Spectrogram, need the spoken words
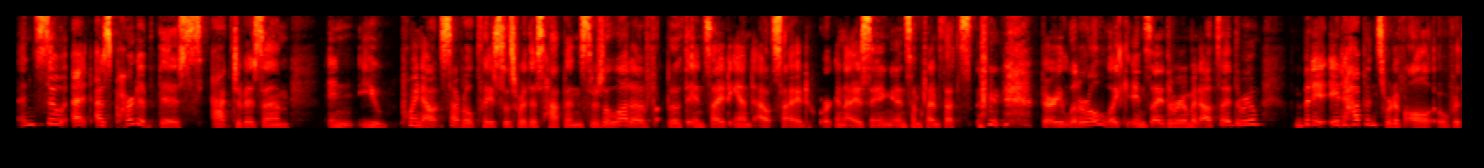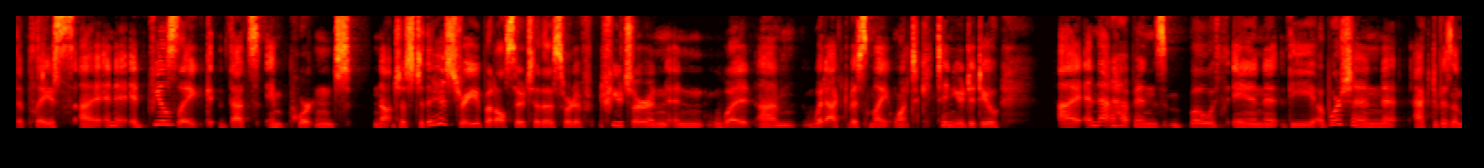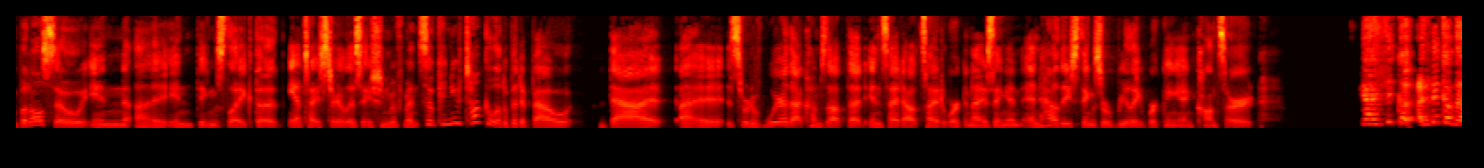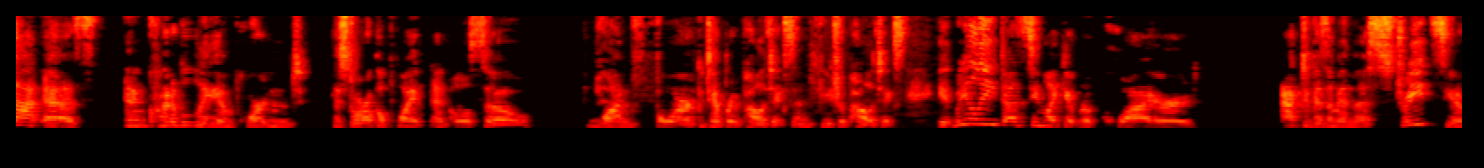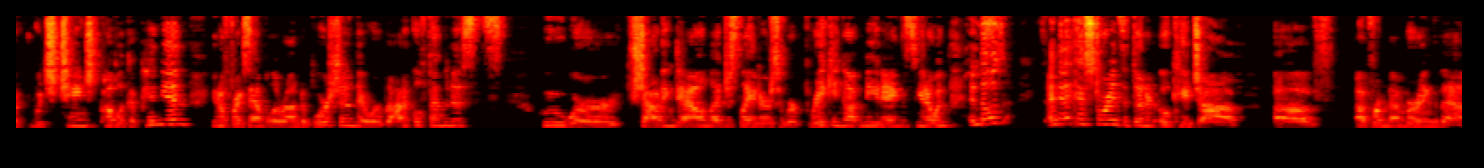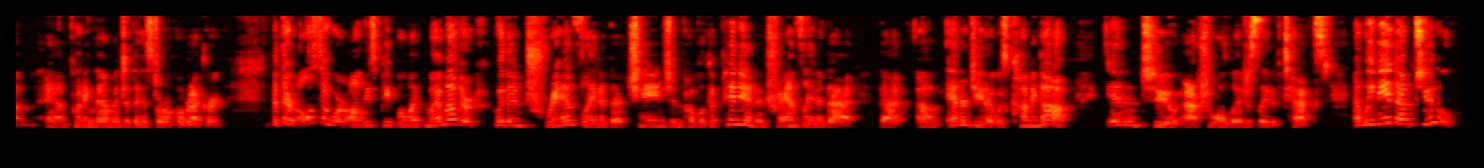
And so, as part of this activism, and you point out several places where this happens. There's a lot of both inside and outside organizing. And sometimes that's very literal, like inside the room and outside the room. But it, it happens sort of all over the place. Uh, and it, it feels like that's important not just to the history, but also to the sort of future and, and what um, what activists might want to continue to do. Uh, and that happens both in the abortion activism, but also in uh, in things like the anti-sterilization movement. So, can you talk a little bit about that, uh, sort of where that comes up, that inside-outside organizing, and and how these things are really working in concert? Yeah, I think I think of that as an incredibly important historical point and also one for contemporary politics and future politics. It really does seem like it required activism in the streets, you know, which changed public opinion. You know, for example, around abortion, there were radical feminists who were shouting down legislators, who were breaking up meetings, you know, and, and those, I mean, think historians have done an okay job of of remembering them and putting them into the historical record. But there also were all these people like my mother who then translated that change in public opinion and translated that that um, energy that was coming up into actual legislative text. And we need them too,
